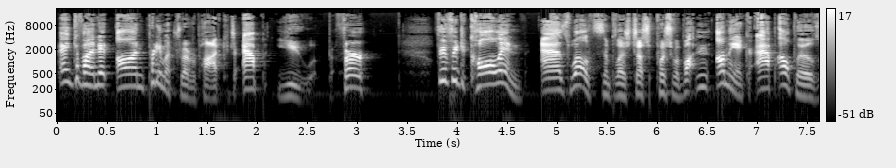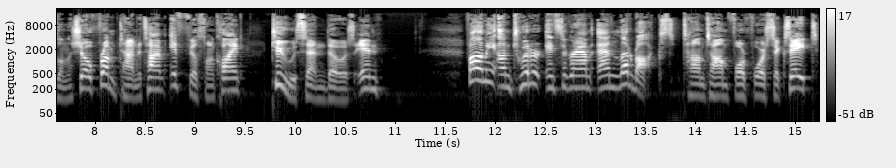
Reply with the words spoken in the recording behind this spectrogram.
And you can find it on pretty much whatever podcast app you prefer. Feel free to call in as well. It's simple as just push of a button on the Anchor app. I'll play those on the show from time to time if feel so inclined to send those in. Follow me on Twitter, Instagram, and Letterboxd, TomTom4468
